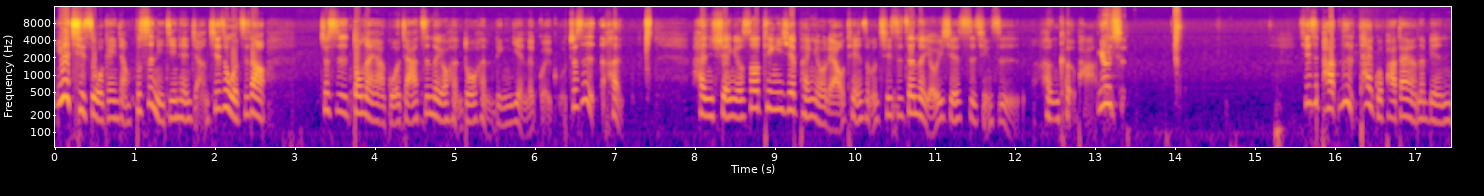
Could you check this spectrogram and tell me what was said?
因为其实我跟你讲，不是你今天讲，其实我知道，就是东南亚国家真的有很多很灵验的鬼谷，就是很很悬。有时候听一些朋友聊天什么，其实真的有一些事情是很可怕的。因为是其实爬日泰国爬丹阳那边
